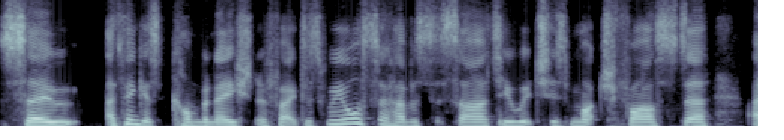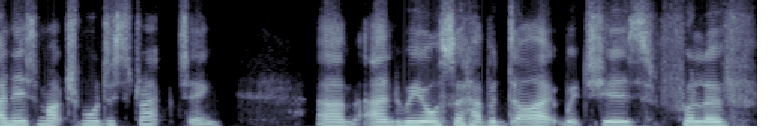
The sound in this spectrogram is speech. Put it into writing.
so I think it's a combination of factors. We also have a society which is much faster and is much more distracting. Um, and we also have a diet which is full of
